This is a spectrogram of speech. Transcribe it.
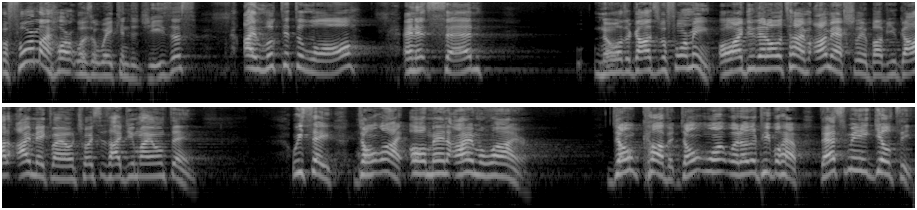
before my heart was awakened to Jesus, I looked at the law and it said, no other gods before me. Oh, I do that all the time. I'm actually above you, God. I make my own choices, I do my own thing. We say, don't lie. Oh, man, I'm a liar. Don't covet. Don't want what other people have. That's me, guilty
